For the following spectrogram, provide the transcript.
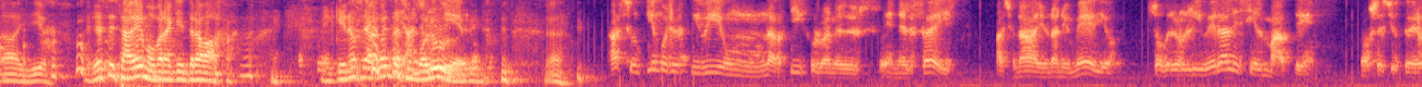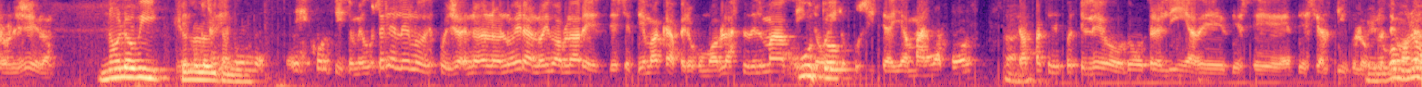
Ay, Dios. Pero ese sabemos para quién trabaja. El que no se da cuenta es un Hace boludo. Claro. Hace un tiempo yo escribí un, un artículo en el, en el Face, hace un año, un año y medio, sobre los liberales y el mate. No sé si ustedes lo leyeron. No lo vi, yo Me no lo vi tampoco. Es cortito, me gustaría leerlo después. Ya, no, no, no, era, no iba a hablar eh, de ese tema acá, pero como hablaste del mate y, no, y lo pusiste ahí a Claro. capaz que después te leo dos o tres líneas de, de ese, de ese artículo. Pero cómo no,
